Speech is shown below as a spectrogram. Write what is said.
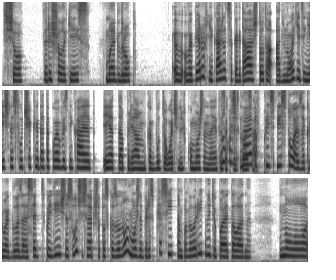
Все, решила кейс. Майк дроп. Э, во-первых, мне кажется, когда что-то одно, единичный случай, когда такое возникает, это прям как будто очень легко можно на это ну, закрыть глаза. На это, в принципе, и стоит закрывать глаза. Если это, типа, единичный случай, человек что-то сказал, ну, можно переспросить, там, поговорить, ну, типа, это ладно. Но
